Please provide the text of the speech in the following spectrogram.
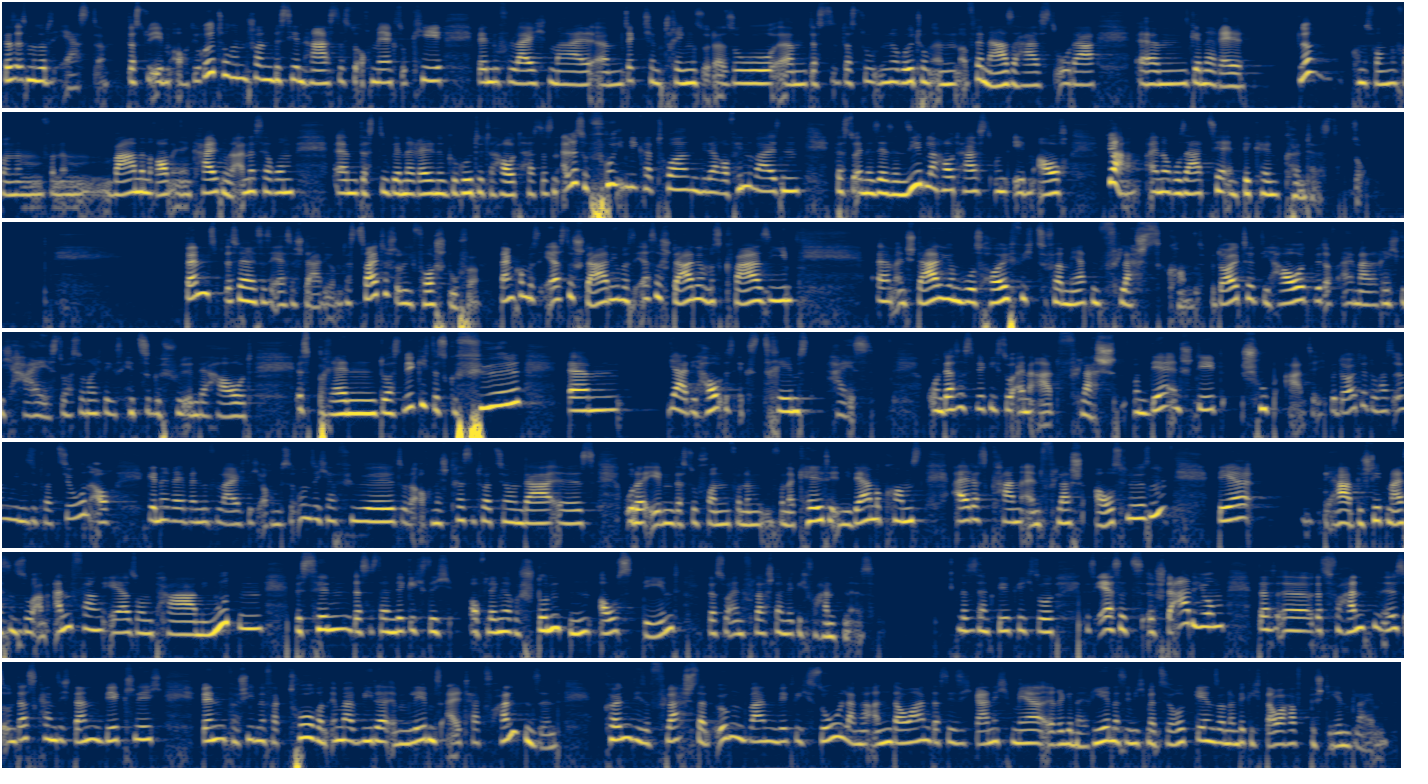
Das ist erstmal so das Erste, dass du eben auch die Rötungen schon ein bisschen hast, dass du auch merkst, okay, wenn du vielleicht mal ähm, Säckchen trinkst oder so, ähm, dass, dass du eine Rötung in, auf der Nase hast oder ähm, generell, ne? kommst von, von, einem, von einem warmen Raum in den kalten oder andersherum, ähm, dass du generell eine gerötete Haut hast. Das sind alles so Frühindikatoren, die darauf hinweisen, dass du eine sehr sensible Haut hast und eben auch ja, eine Rosatia entwickeln könntest. So. Dann, das wäre jetzt das erste Stadium. Das zweite oder die Vorstufe. Dann kommt das erste Stadium. Das erste Stadium ist quasi ähm, ein Stadium, wo es häufig zu vermehrten Flushs kommt. Bedeutet, die Haut wird auf einmal richtig heiß. Du hast so ein richtiges Hitzegefühl in der Haut. Es brennt. Du hast wirklich das Gefühl, ähm, ja, die Haut ist extremst heiß. Und das ist wirklich so eine Art Flash. Und der entsteht schubartig. Bedeutet, du hast irgendwie eine Situation, auch generell, wenn du vielleicht dich auch ein bisschen unsicher fühlst oder auch eine Stresssituation da ist oder eben, dass du von, von, einem, von der Kälte in die Wärme kommst. All das kann einen Flash auslösen, der ja, besteht meistens so am Anfang eher so ein paar Minuten bis hin, dass es dann wirklich sich auf längere Stunden ausdehnt, dass so ein Flash dann wirklich vorhanden ist. Das ist dann wirklich so das erste äh, Stadium, das, äh, das vorhanden ist. Und das kann sich dann wirklich, wenn verschiedene Faktoren immer wieder im Lebensalltag vorhanden sind, können diese Flushs dann irgendwann wirklich so lange andauern, dass sie sich gar nicht mehr regenerieren, dass sie nicht mehr zurückgehen, sondern wirklich dauerhaft bestehen bleiben.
